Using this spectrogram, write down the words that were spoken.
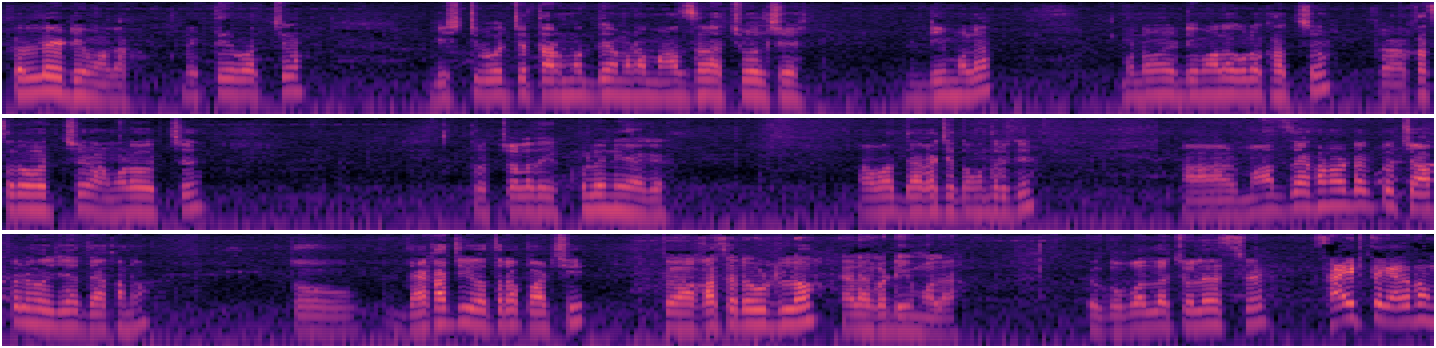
ফেললে ডিমলা। দেখতেই পাচ্ছ। বৃষ্টি পড়ছে, তার মধ্যে আমরা মাছ ধরা চলছে। ডিমলা মোটামুটি ডিমালাগুলো খাচ্ছে। তো আকাশেরও হচ্ছে, আমারও হচ্ছে। তো চলো দেখি, খুলে নিই আগে। আবার দেখাচ্ছি তোমাদেরকে। আর মাছ দেখানোটা একটু চাপের হয়ে যায় দেখানো। তো দেখাচ্ছি যতটা পারছি। তো আকাশের উঠল এলাকা ডিমলা তো গোপালদা চলে এসছে। সাইড থেকে, একদম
